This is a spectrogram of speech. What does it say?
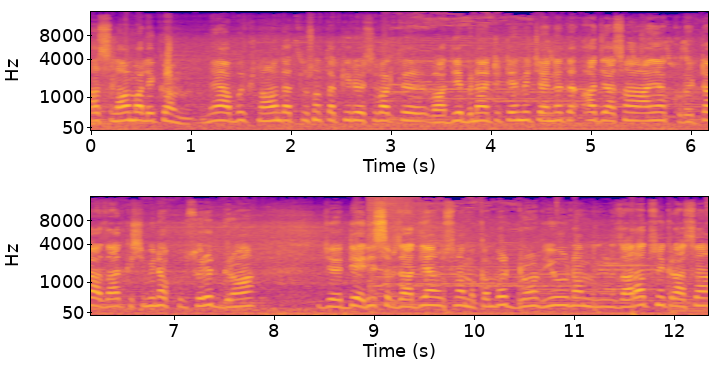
असलम मैं अबुल खान दा तक इस वक्त वादी बिना एंटरटेनमेंट चैनल ते अज अस आए हैं आज़ाद कश्मीर खूबसूरत ग्रां, जो ढेरी सब्जादियाँ मुकम्मल ड्रोन व्यू ना नज़ारा तुसें करासा।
